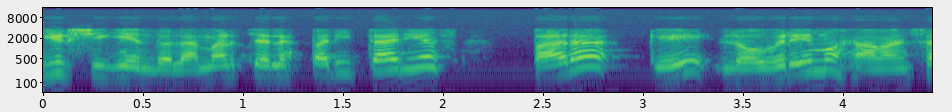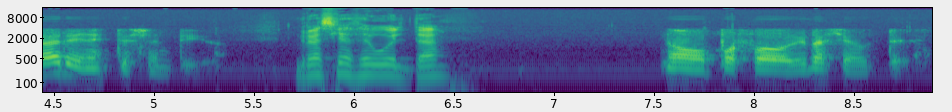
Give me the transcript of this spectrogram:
ir siguiendo la marcha de las paritarias para que logremos avanzar en este sentido. Gracias de vuelta. No, por favor, gracias a ustedes.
